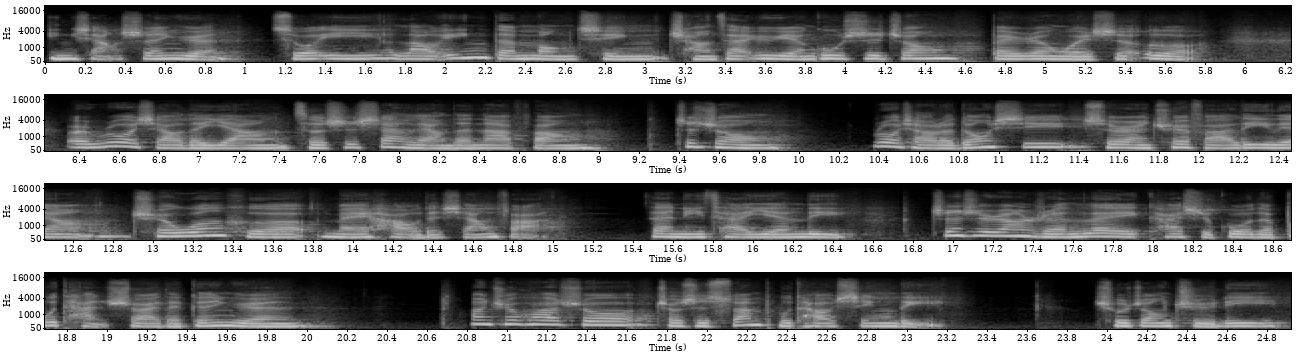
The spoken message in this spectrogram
影响深远。所以，老鹰等猛禽常在寓言故事中被认为是恶，而弱小的羊则是善良的那方。这种弱小的东西虽然缺乏力量，却温和美好的想法。在尼采眼里，正是让人类开始过得不坦率的根源。换句话说，就是酸葡萄心理。书中举例，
